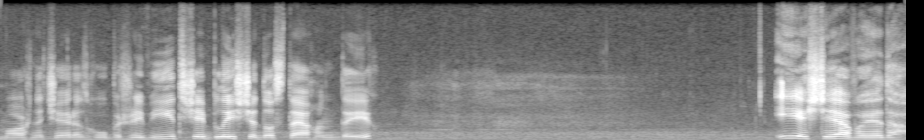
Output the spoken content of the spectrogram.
Можна через губи. Живіт ще ближче до стегон дих. І ще видих.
